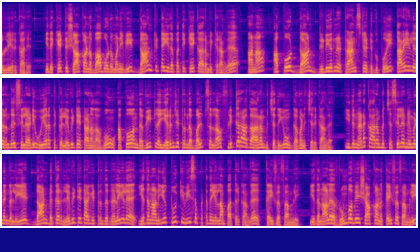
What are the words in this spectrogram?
சொல்லி இருக்காரு இதை கேட்டு ஷாக் ஆன பாபோட மனைவி டான் கிட்ட இதை பத்தி கேட்க ஆரம்பிக்கிறாங்க. ஆனா அப்போ டான் திடீர்னு டிரான்ஸ்டேட்டுக்கு போய் தரையில இருந்து சில அடி உயரத்துக்கு லெவிடேட் ஆனதாகவும் அப்போ அந்த வீட்டுல எரிஞ்சிட்டு இருந்த பல்ப்ஸ் எல்லாம் ஃபிளிக்கர் ஆக ஆரம்பிச்சதையும் கவனிச்சிருக்காங்க. இது நடக்க ஆரம்பிச்ச சில நிமிடங்கள்லயே டான் டக்கர் லெவிடேட் ஆகிட்டு இருந்த நிலையில எதனாலயோ தூக்கி வீசப்பட்டதை எல்லாம் பார்த்திருக்காங்க கைஃப ஃபேமிலி இதனால ரொம்பவே ஷாக் ஆன கைஃப ஃபேமிலி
